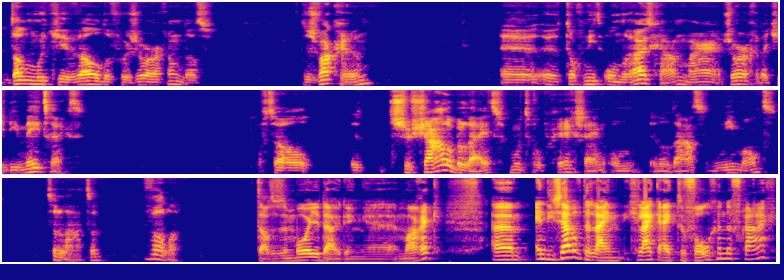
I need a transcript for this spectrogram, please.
dan moet je wel ervoor zorgen dat de zwakkeren toch niet onderuit gaan, maar zorgen dat je die meetrekt. Oftewel, het sociale beleid moet erop gericht zijn om inderdaad niemand te laten vallen. Dat is een mooie duiding, uh, Mark. Um, en diezelfde lijn gelijk eigenlijk de volgende vraag.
